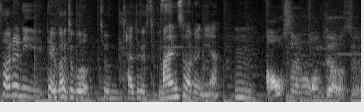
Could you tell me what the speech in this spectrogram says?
서른이 돼가지고 좀 잘 되겠어. 만 서른이야? 음. 아홉 살은 언제 알았어요?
